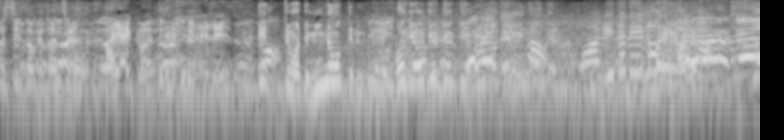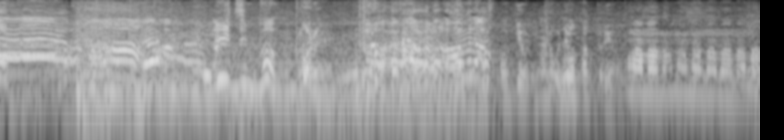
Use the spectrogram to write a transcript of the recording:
あ静岡取っちゃう早く待ってくれえちょっと待ってみんな持ってるオッケーオッケーオッケーオッケーみんな持ってるみんな持ってるみんなで笑一万ボレ危ないオッケーオッケー今日でも買っとるよまあまあまあまあまあまあまあまあまあ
